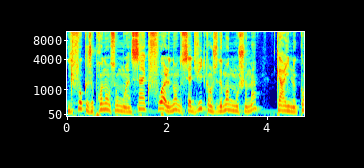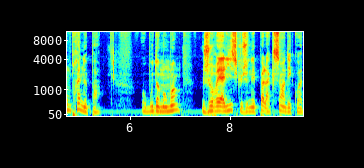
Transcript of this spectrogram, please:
Il faut que je prononce au moins cinq fois le nom de cette ville quand je demande mon chemin, car ils ne comprennent pas. Au bout d'un moment, je réalise que je n'ai pas l'accent adéquat.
